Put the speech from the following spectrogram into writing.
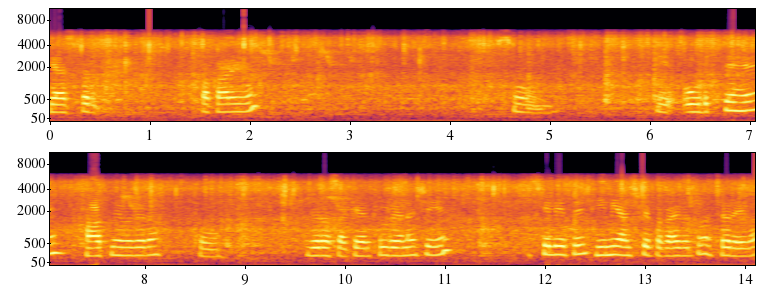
गैस पर पका रही हूँ। सो so, ये उड़ते हैं हाथ में वगैरह तो ज़रा सा केयरफुल रहना चाहिए। इसके लिए इसे धीमी आँच पे पकाएगा तो अच्छा रहेगा।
